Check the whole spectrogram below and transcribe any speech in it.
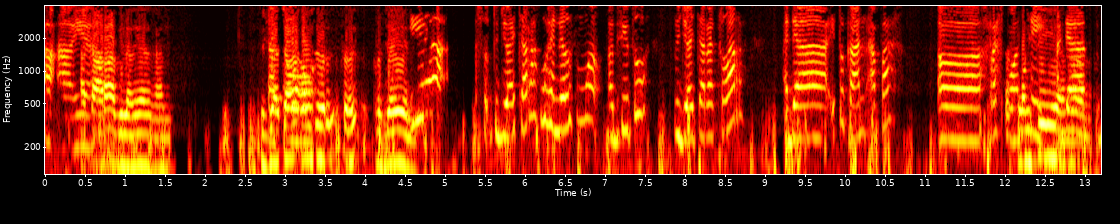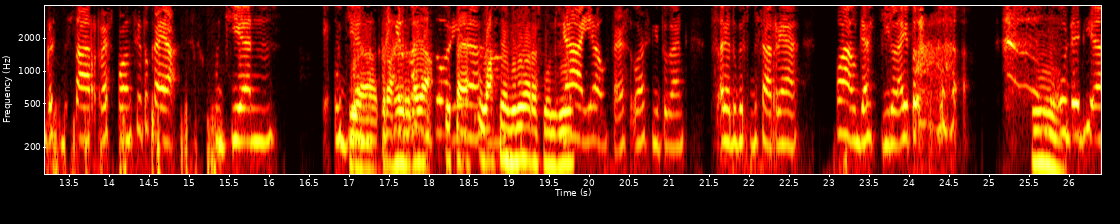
ah, ah, iya. Acara bilangnya kan. Tujuh Satu- acara kamu ser- ser- kerjain. Iya, tujuh acara aku handle semua. Habis itu tujuh acara kelar, ada itu kan apa? eh responsi, Responsi, ada ya. tugas besar. Responsi itu kayak ujian ujian Ya, terakhir akhir kayak gitu, UTS iya. UASnya gitu kan responsif. Ya, ya UTS UAS gitu kan. Terus ada tugas besarnya. Wah, udah gila itu. Hmm. udah dia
